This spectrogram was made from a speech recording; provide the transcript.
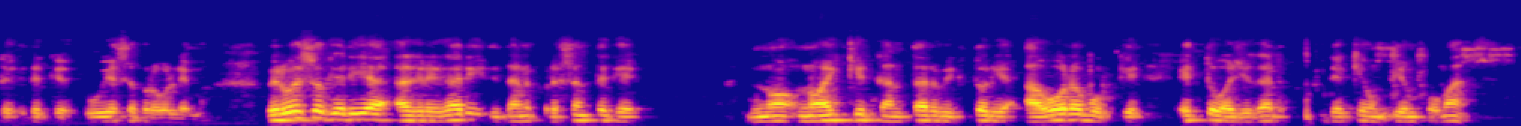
de que hubiese problemas. Pero eso quería agregar y tener presente que no, no hay que cantar victoria ahora porque esto va a llegar de aquí a un tiempo más.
